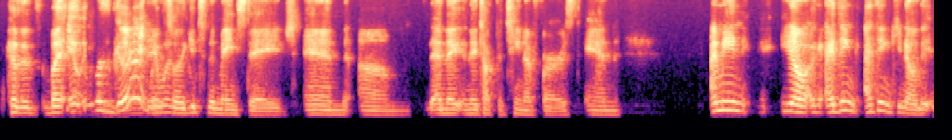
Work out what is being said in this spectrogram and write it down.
because it's but it, it, was good. It was so they get to the main stage and um and they and they talk to Tina first and. I mean, you know, I think I think you know the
